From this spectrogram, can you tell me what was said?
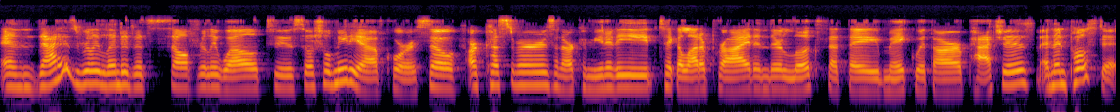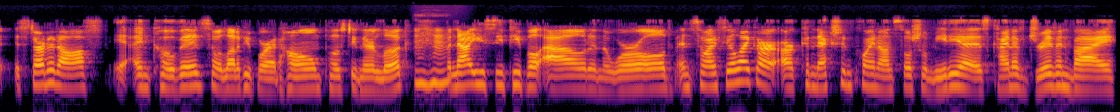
And that has really lended itself really well to social media, of course. So our customers and our community take a lot of pride in their looks that they make with our patches and then post it. It started off in COVID, so a lot of people are at home posting their look, mm-hmm. but now you see people out in the world. And so I feel like our, our connection point on social media is kind of driven by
